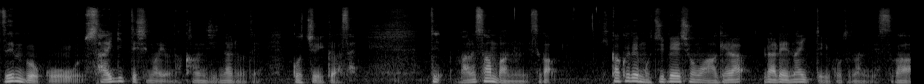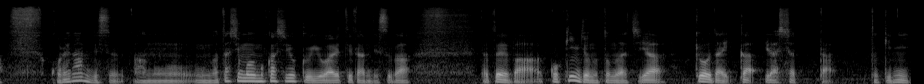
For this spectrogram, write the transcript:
全部をこう遮ってしまうような感じになるのでご注意くださいで丸3番なんですが覚でモチベーションを上げられないということなんですがこれなんです。あの私も昔よく言われてたんですが例えばご近所の友達や兄弟がいらっしゃった時に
